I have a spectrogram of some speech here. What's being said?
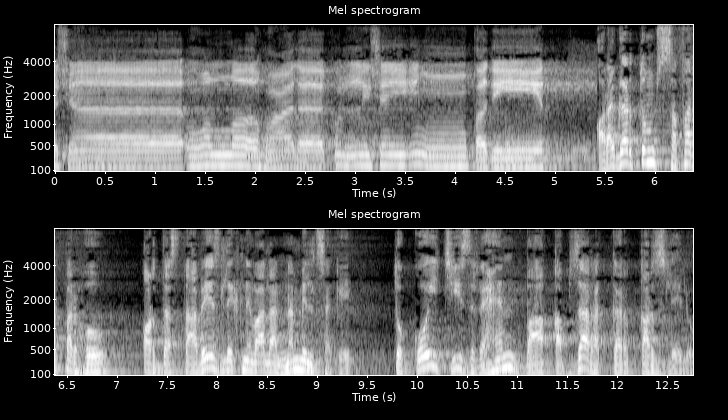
يشاء، والله على كل شيء قدير. اور اگر تم سفر پر ہو اور دستاویز لکھنے والا نہ مل سکے، تو کوئی چیز رہن با قبضہ رکھ کر قرض لے لو۔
